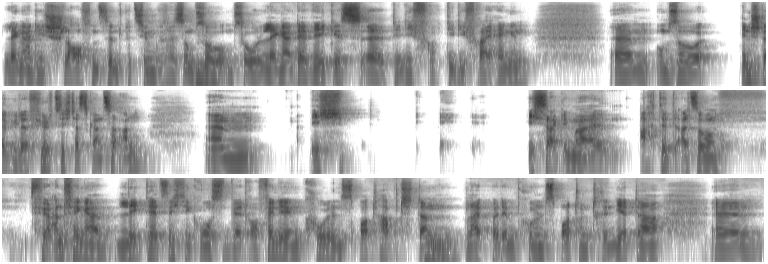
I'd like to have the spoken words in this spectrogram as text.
länger die Schlaufen sind, beziehungsweise umso, mhm. umso länger der Weg ist, äh, die, die, die, die frei hängen, ähm, umso instabiler fühlt sich das Ganze an. Ähm, ich, ich sag immer, achtet also, für Anfänger legt ihr jetzt nicht den großen Wert drauf. Wenn ihr einen coolen Spot habt, dann mhm. bleibt bei dem coolen Spot und trainiert da. Ähm,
